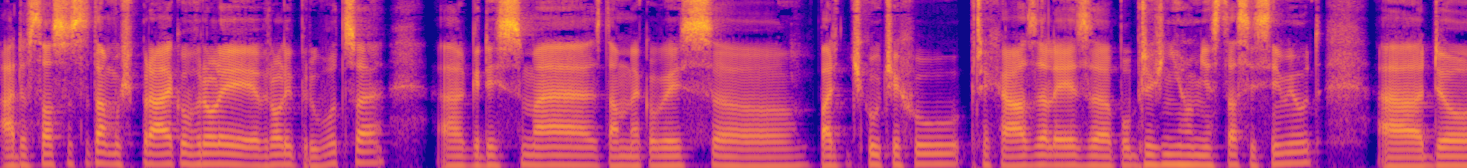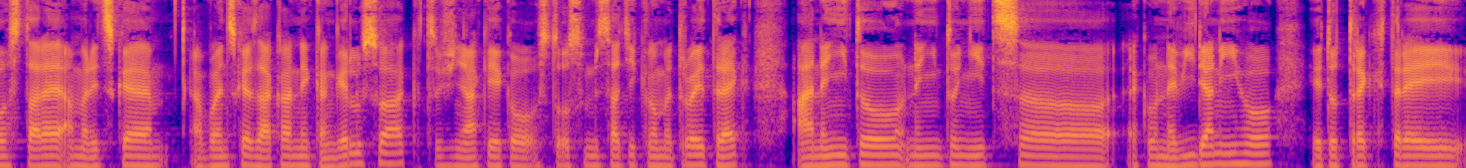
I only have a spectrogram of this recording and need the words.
a dostal jsem se tam už právě jako v roli, v roli průvodce, kdy jsme tam jakoby s eh, partičkou Čechů přecházeli z pobřežního města Sisimiut do staré americké vojenské základny Kangerlussuaq, což je nějaký jako 180 km trek. A není to, není to nic eh, jako nevýdaného, je to trek, který,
